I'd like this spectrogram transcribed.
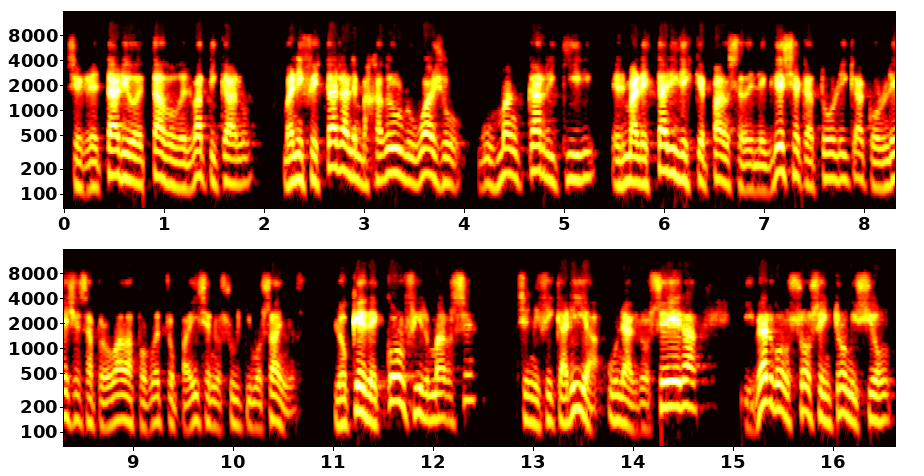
secretario de Estado del Vaticano, manifestar al embajador uruguayo Guzmán Carriquiri el malestar y discrepancia de la Iglesia Católica con leyes aprobadas por nuestro país en los últimos años, lo que de confirmarse significaría una grosera y vergonzosa intromisión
